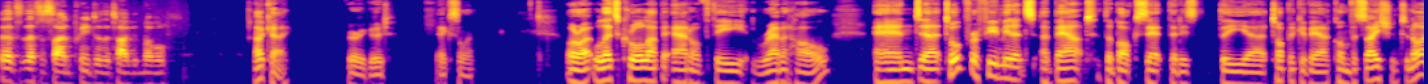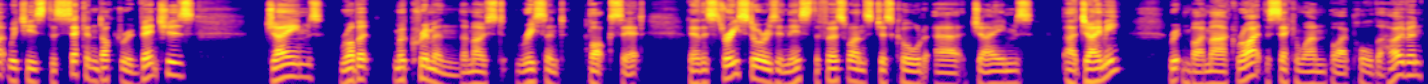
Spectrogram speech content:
But that's that's a signed print of the Target novel. Okay. Very good. Excellent. All right. Well, let's crawl up out of the rabbit hole and uh, talk for a few minutes about the box set that is the uh, topic of our conversation tonight, which is the Second Doctor Adventures, James Robert McCrimmon, the most recent box set. Now, there's three stories in this. The first one's just called uh, James, uh, Jamie, written by Mark Wright. The second one by Paul Verhoeven,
